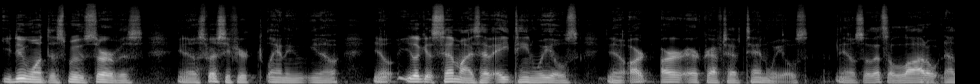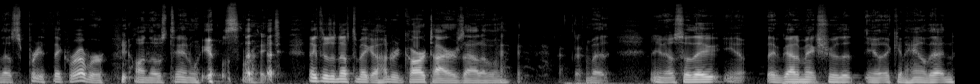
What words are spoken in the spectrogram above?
you do want the smooth service, you know, especially if you're landing, you know, you know, you look at semis have 18 wheels, you know, our our aircraft have 10 wheels, you know, so that's a lot of now that's pretty thick rubber on those 10 wheels. Right. I think there's enough to make 100 car tires out of them. But you know, so they, you know, they've got to make sure that you know they can handle that, and,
